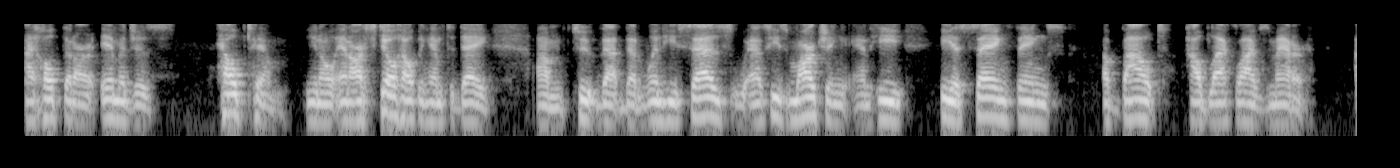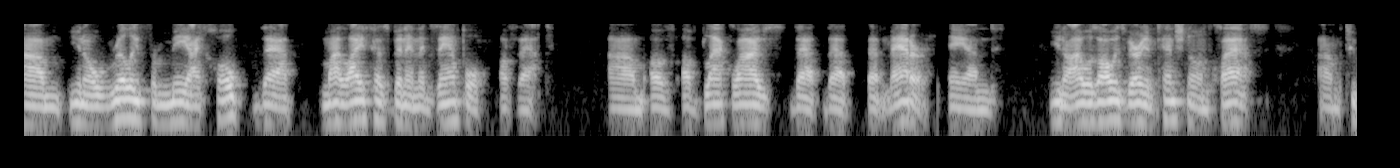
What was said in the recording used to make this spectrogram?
I hope that our images helped him, you know, and are still helping him today. Um, to that that when he says as he's marching and he he is saying things about how Black Lives Matter. Um, you know, really for me, I hope that my life has been an example of that, um, of of Black lives that that that matter. And you know, I was always very intentional in class um, to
